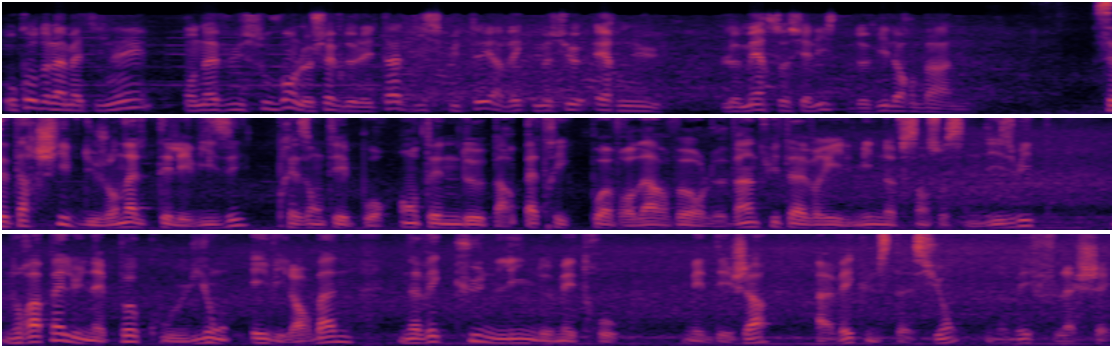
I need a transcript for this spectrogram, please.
Au cours de la matinée, on a vu souvent le chef de l'État discuter avec Monsieur Hernu, le maire socialiste de Villeurbanne. Cette archive du journal télévisé, présentée pour Antenne 2 par Patrick Poivre d'Arvor le 28 avril 1978, nous rappelle une époque où Lyon et Villeurbanne n'avaient qu'une ligne de métro, mais déjà avec une station nommée Flachet.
